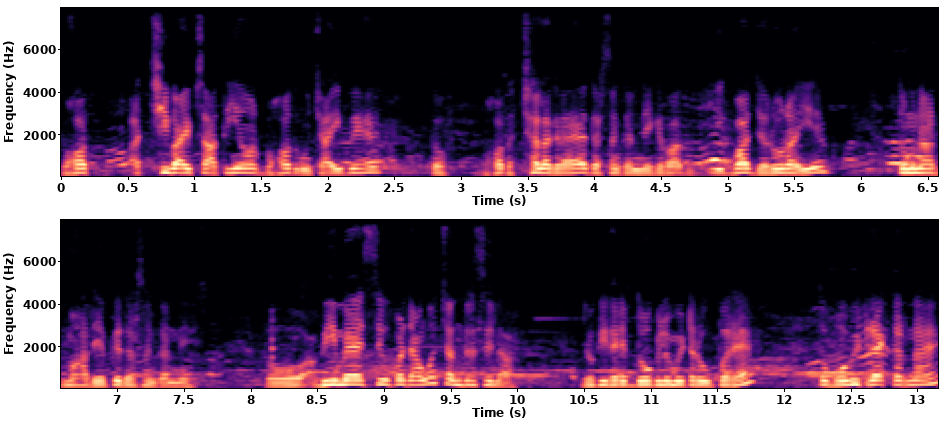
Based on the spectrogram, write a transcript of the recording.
बहुत अच्छी वाइब्स आती हैं और बहुत ऊंचाई पे है तो बहुत अच्छा लग रहा है दर्शन करने के बाद। एक बार ज़रूर आइए, तुंगनाथ महादेव के दर्शन करने। तो अभी मैं इससे ऊपर जाऊँगा चंद्रशिला, जो कि करीब दो किलोमीटर ऊपर है तो वो भी ट्रैक करना है।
